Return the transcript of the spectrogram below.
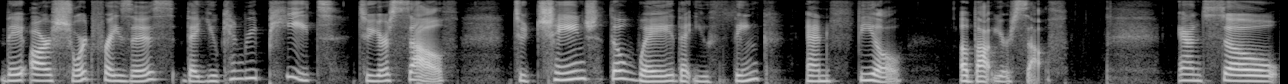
They are short phrases that you can repeat to yourself to change the way that you think and feel about yourself. And so,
